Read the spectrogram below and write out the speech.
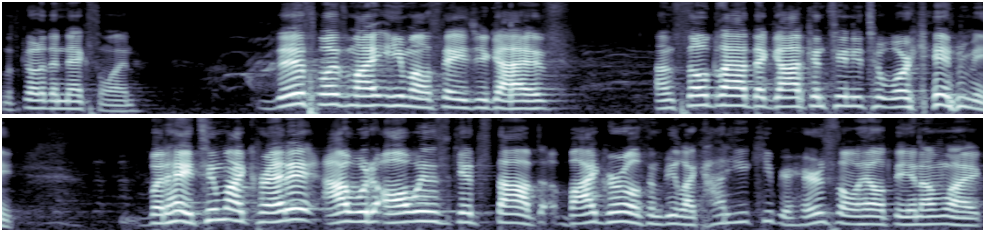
Let's go to the next one. This was my emo stage, you guys. I'm so glad that God continued to work in me. But hey, to my credit, I would always get stopped by girls and be like, How do you keep your hair so healthy? And I'm like,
